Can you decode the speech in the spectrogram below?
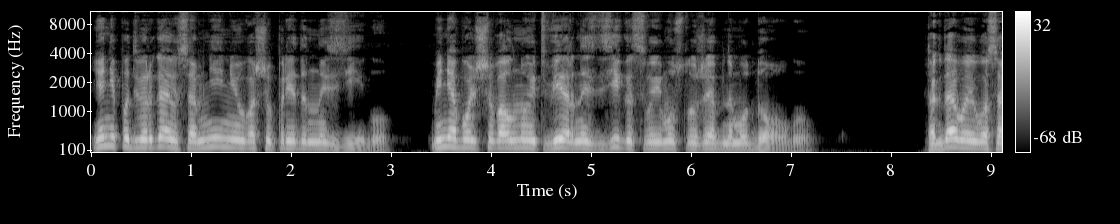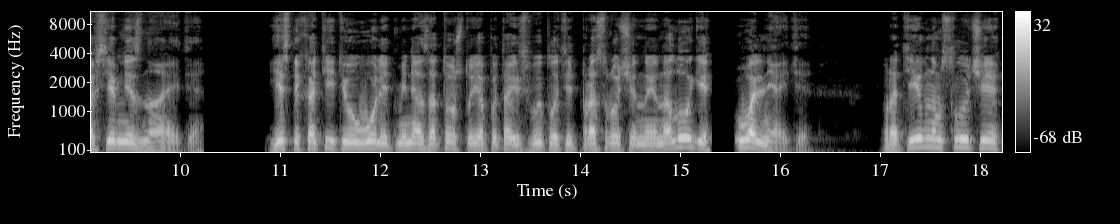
Я не подвергаю сомнению вашу преданность Зигу. Меня больше волнует верность Зига своему служебному долгу. Тогда вы его совсем не знаете. Если хотите уволить меня за то, что я пытаюсь выплатить просроченные налоги, увольняйте. В противном случае,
